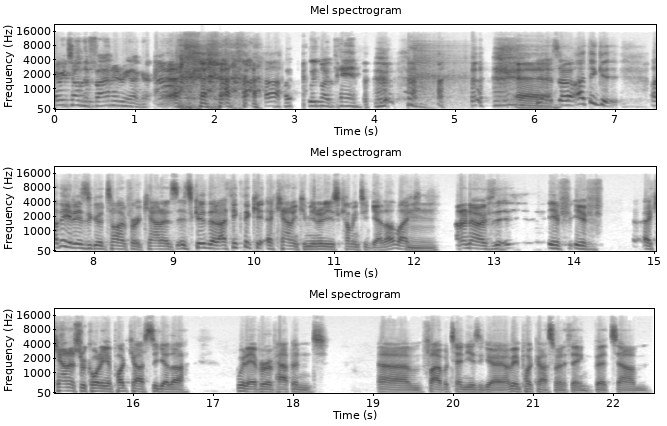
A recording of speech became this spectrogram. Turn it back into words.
Every time the phone would ring, I go "Ah," with my pen. yeah, so I think it, I think it is a good time for accountants. It's good that I think the accounting community is coming together. Like, Mm. I don't know if if if accountants recording a podcast together would ever have happened um, five or ten years ago. I mean, podcasts weren't a thing, but um,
